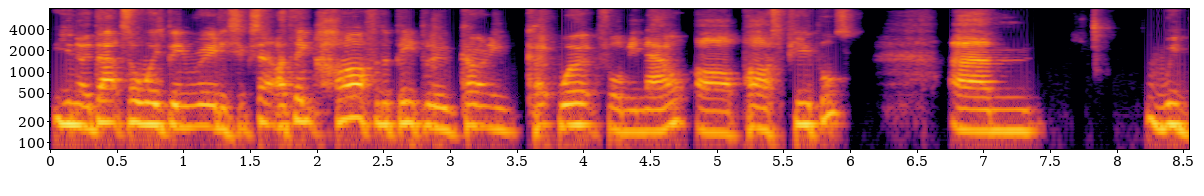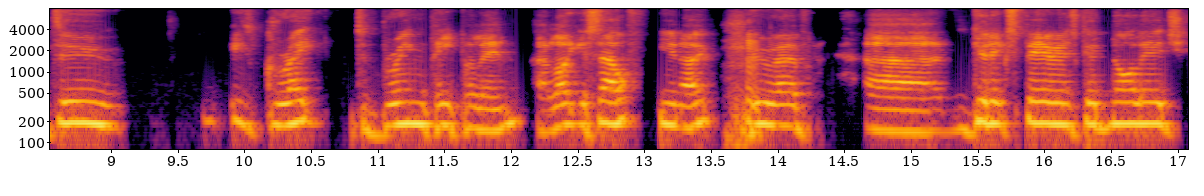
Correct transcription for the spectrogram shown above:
you know that's always been really successful i think half of the people who currently work for me now are past pupils. Um, we do it's great to bring people in uh, like yourself you know who have uh, good experience good knowledge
